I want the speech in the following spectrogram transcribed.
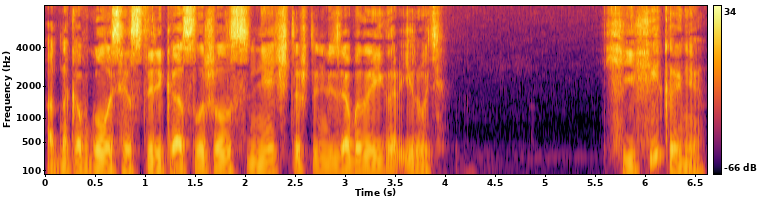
однако в голосе старика слышалось нечто, что нельзя было игнорировать. Хихиканье,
